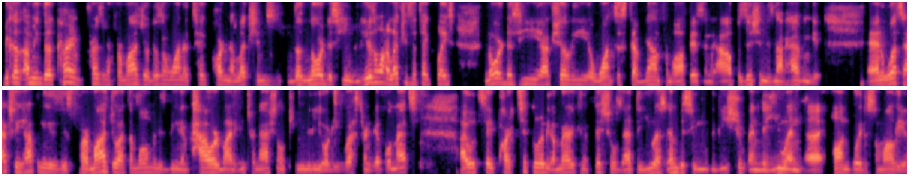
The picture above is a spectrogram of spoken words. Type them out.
because I mean the current president Farmajo doesn't want to take part in elections, nor does he. He doesn't want elections to take place, nor does he actually want to step down from office, and the opposition is not having it. And what's actually happening is this: Farmajo at the moment is being empowered by the international community or the Western diplomats. I would say particularly American officials at the U.S. Embassy in Mogadishu and the UN uh, envoy to Somalia.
